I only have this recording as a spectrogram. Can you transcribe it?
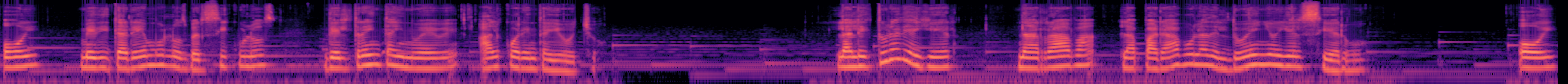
Hoy meditaremos los versículos del 39 al 48. La lectura de ayer narraba la parábola del dueño y el siervo. Hoy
